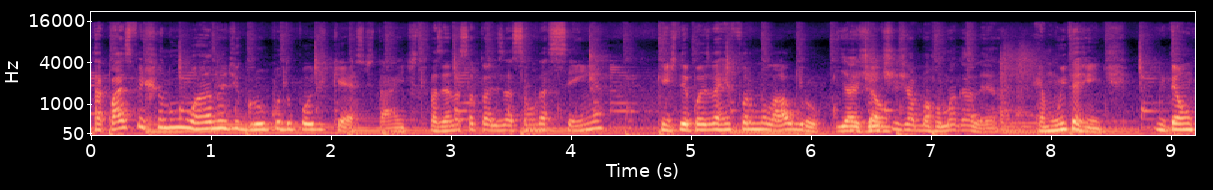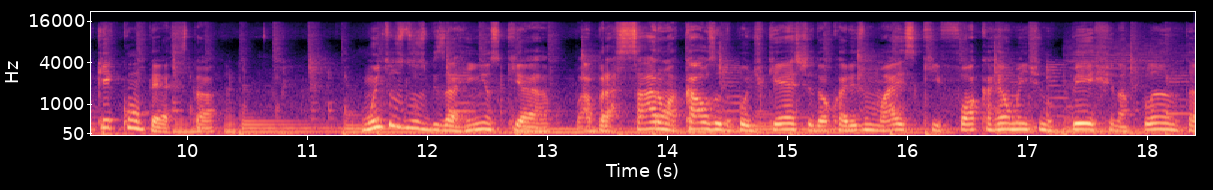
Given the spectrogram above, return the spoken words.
tá quase fechando um ano de grupo do podcast, tá? A gente tá fazendo essa atualização da senha, que a gente depois vai reformular o grupo. E a Então, gente já barrou uma galera. É muita gente. Então, o que, que acontece, tá? Muitos dos bizarrinhos que a- abraçaram a causa do podcast, do Aquarismo Mais, que foca realmente no peixe, na planta,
